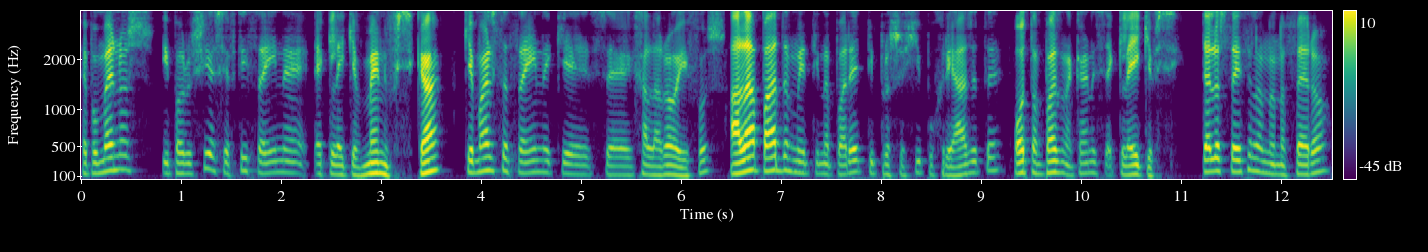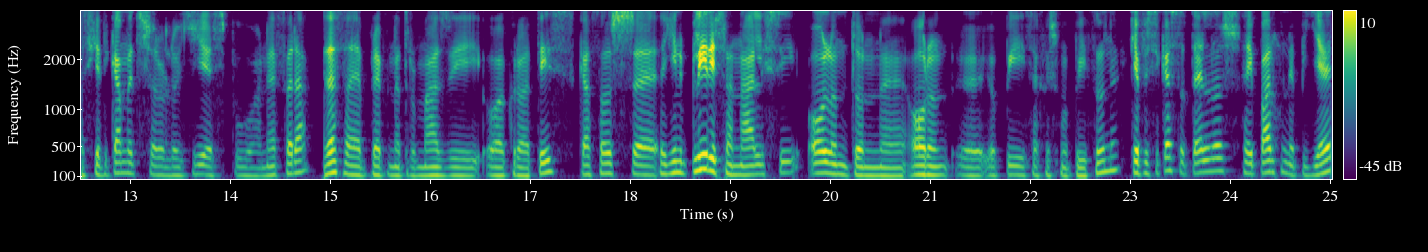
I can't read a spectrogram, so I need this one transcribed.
Επομένως, η παρουσίαση αυτή θα είναι εκλαϊκευμένη φυσικά και μάλιστα θα είναι και σε χαλαρό ύφος, αλλά πάντα με την απαραίτητη προσοχή που χρειάζεται όταν πας να κάνεις εκλαίκευση. Τέλος, θα ήθελα να αναφέρω σχετικά με τις ορολογίες που ανέφερα. Δεν θα πρέπει να τρομάζει ο ακροατής, καθώς ε, θα γίνει πλήρης ανάλυση όλων των ε, όρων ε, οι οποίοι θα χρησιμοποιηθούν. Και φυσικά στο τέλος θα υπάρχουν πηγέ,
